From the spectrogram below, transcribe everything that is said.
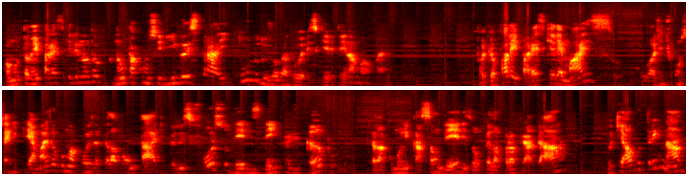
como também parece que ele não está conseguindo extrair tudo dos jogadores que ele tem na mão, né? Foi o que eu falei, parece que ele é mais. A gente consegue criar mais alguma coisa pela vontade, pelo esforço deles dentro de campo, pela comunicação deles ou pela própria garra, do que algo treinado.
